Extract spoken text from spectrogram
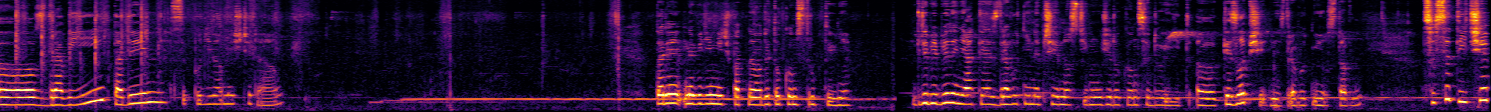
uh, zdraví, tady se podíváme ještě dál. Tady nevidím nic špatného, jde to konstruktivně. Kdyby byly nějaké zdravotní nepříjemnosti, může dokonce dojít uh, ke zlepšení zdravotního stavu. Co se týče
